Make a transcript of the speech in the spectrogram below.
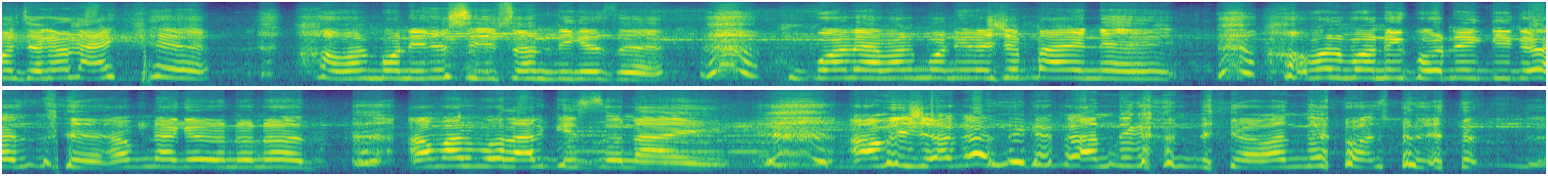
ওই জায়গায় রাখে আমার মনিরে চিপস আনতে গেছে। পরে আমার মনির এসে পায় নেই। আমার মনে করে কি কাছে আপনাকে অনুরোধ আমার বলার কিছু নাই। আমি সকাল থেকে কান্দে কান্দে আমার দেহ চলে যাচ্ছে।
